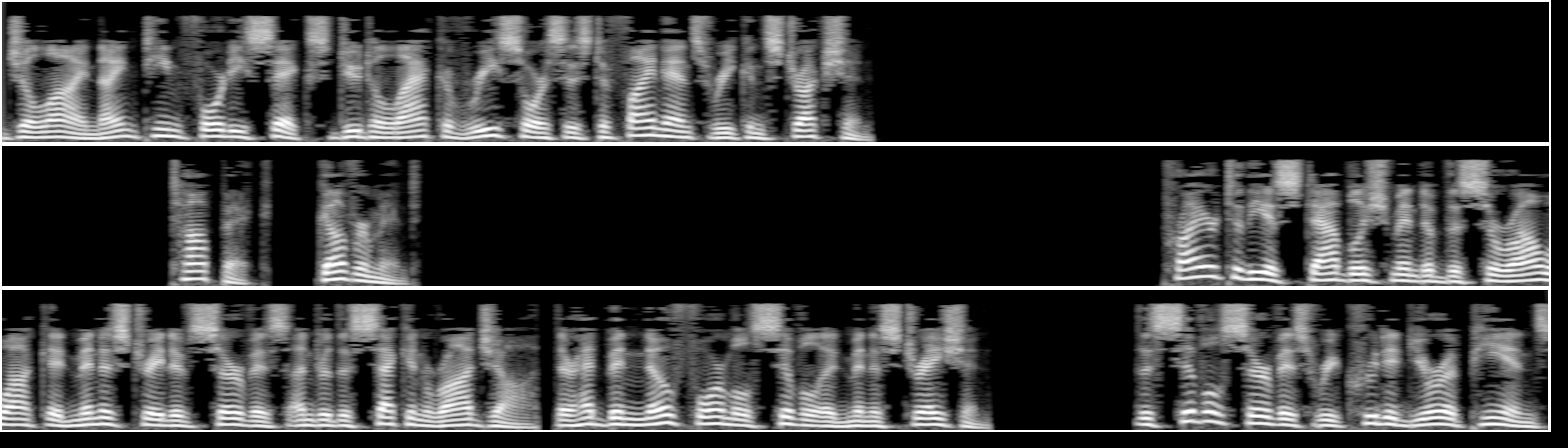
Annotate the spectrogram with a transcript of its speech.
July 1946 due to lack of resources to finance reconstruction. Government Prior to the establishment of the Sarawak Administrative Service under the Second Rajah, there had been no formal civil administration. The civil service recruited Europeans,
